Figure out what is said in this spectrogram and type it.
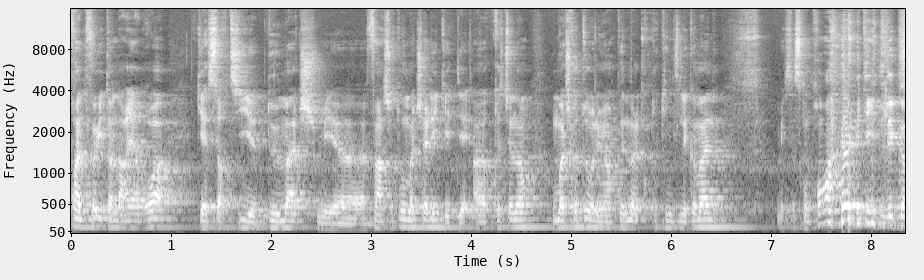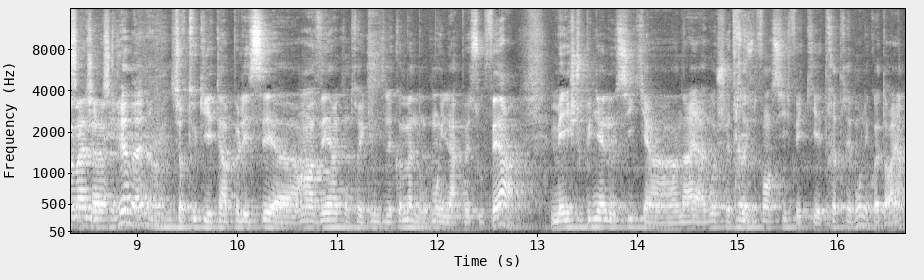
Juan Foyt en arrière droit, qui a sorti deux matchs, mais euh, enfin surtout au match aller qui était impressionnant. Au match retour, il a eu un peu de mal contre Kingsley Coman. Mais ça se comprend. Kingsley Coman, euh, surtout qu'il était un peu laissé euh, en 1v1 contre Kingsley Coman, donc bon, il a un peu souffert. Mais Stupinian aussi, qui est un arrière-gauche très Oui. offensif et qui est très très bon, l'équatorien.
